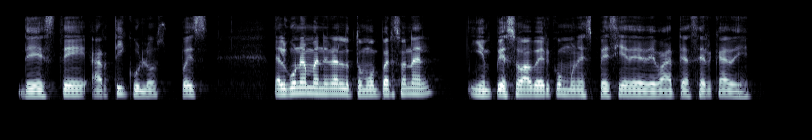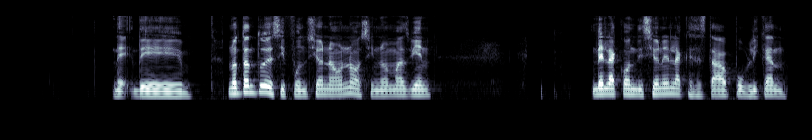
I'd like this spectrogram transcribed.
de este artículo, pues de alguna manera lo tomó personal y empezó a ver como una especie de debate acerca de, de, no tanto de si funciona o no, sino más bien de la condición en la que se estaba publicando.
